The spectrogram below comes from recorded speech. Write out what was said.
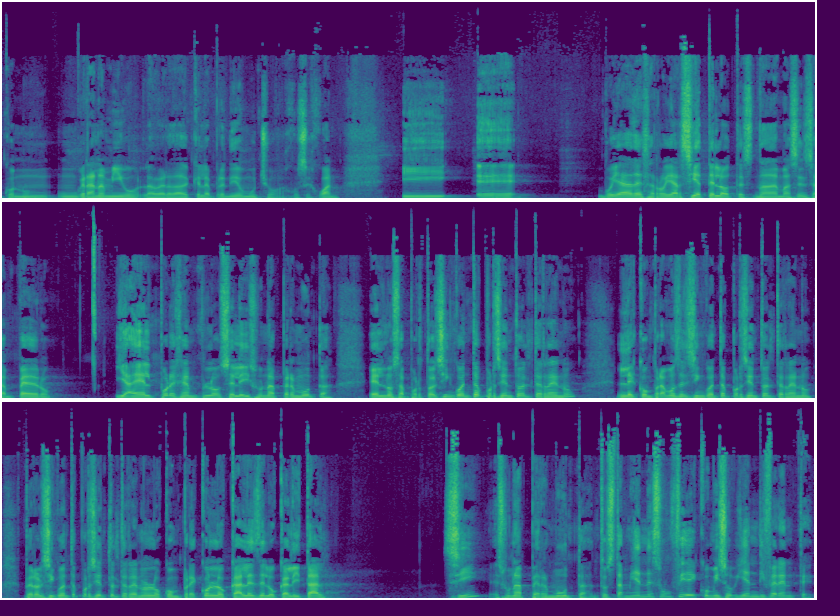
con un, un, gran amigo, la verdad que le he aprendido mucho a José Juan. Y eh, voy a desarrollar siete lotes nada más en San Pedro. Y a él, por ejemplo, se le hizo una permuta. Él nos aportó el 50% del terreno, le compramos el 50% del terreno, pero el 50% del terreno lo compré con locales de localital. ¿Sí? Es una permuta. Entonces también es un fideicomiso bien diferente.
